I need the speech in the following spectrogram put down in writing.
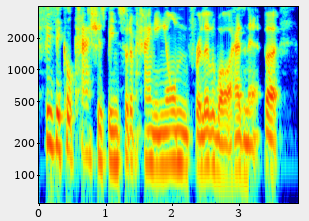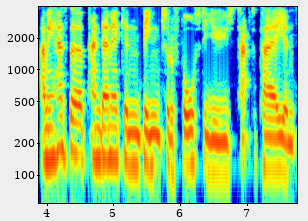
physical cash has been sort of hanging on for a little while, hasn't it? But I mean, has the pandemic and being sort of forced to use tap to pay and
